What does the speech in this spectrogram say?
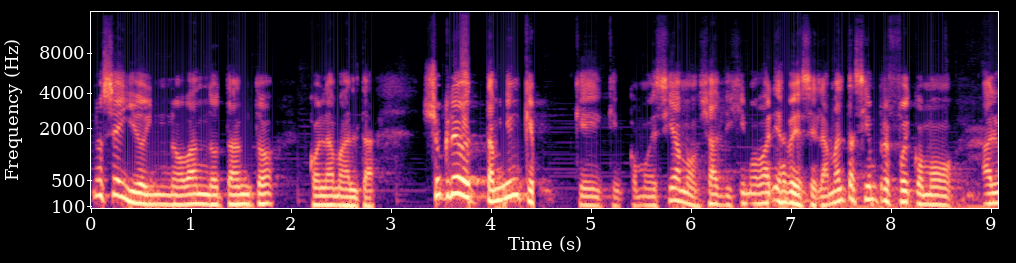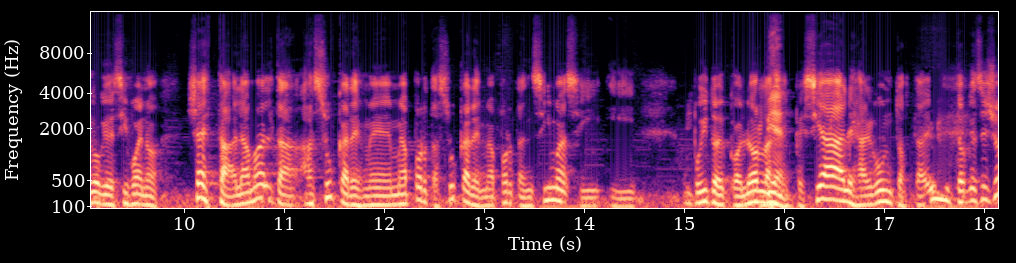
no se ha ido innovando tanto con la malta. Yo creo también que que, como decíamos, ya dijimos varias veces, la malta siempre fue como algo que decís, bueno, ya está, la malta, azúcares me, aporta azúcares, me aporta enzimas y, un poquito de color, las especiales, algún tostadito, qué sé yo.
